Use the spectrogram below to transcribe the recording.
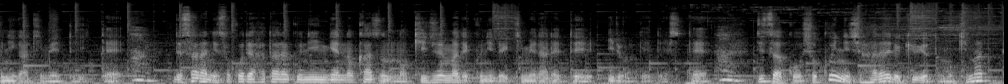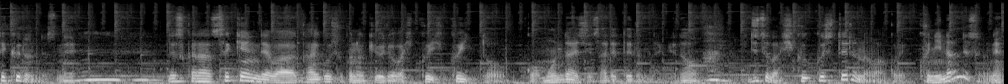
国が決めていてはい。でさらにそこで働く人間の数の基準まで国で決められているわけでしてはい。実はこう職員に支払える給与とも決まってくるんですね、うんですから世間では介護職の給料は低い低いとこう問題視されてるんだけどはい。実は低くしてるのはこれ国なんですよね。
